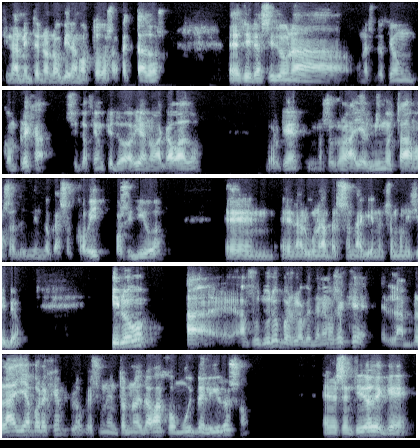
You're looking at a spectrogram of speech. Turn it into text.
finalmente no nos viéramos todos afectados. Es decir, ha sido una, una, situación compleja, situación que todavía no ha acabado, porque nosotros ayer mismo estábamos atendiendo casos COVID positivos en, alguna persona aquí en nuestro municipio. Y luego, a, futuro, pues lo que tenemos es que la playa, por ejemplo, que es un entorno de trabajo muy peligroso, en el sentido de que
